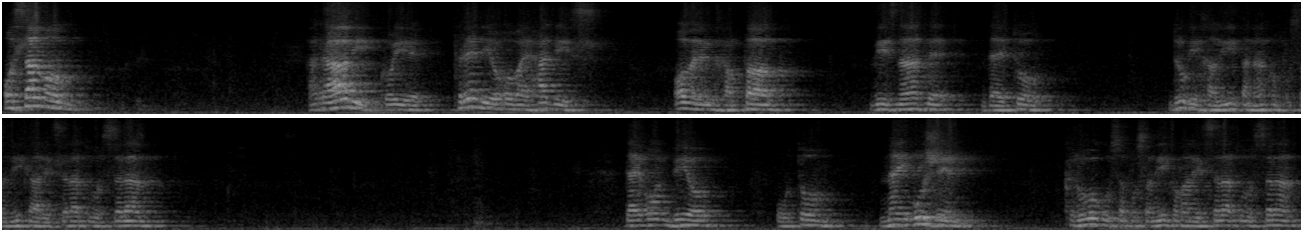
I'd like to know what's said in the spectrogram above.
O samom ravi koji je prenio ovaj hadis Omer ibn Khattab vi znate da je to drugi halifa nakon poslanika ali salatu wasalam da je on bio u tom najužem krugu sa poslanikom ali salatu wasalam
